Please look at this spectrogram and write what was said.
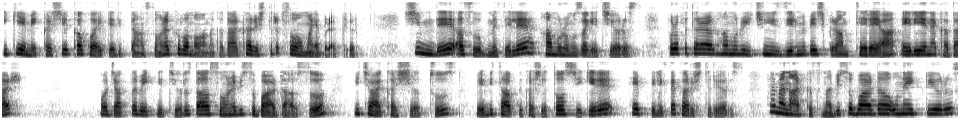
2 yemek kaşığı kakao ekledikten sonra kıvam alana kadar karıştırıp soğumaya bırakıyorum. Şimdi asıl mesele hamurumuza geçiyoruz. Profiterol hamuru için 125 gram tereyağı eriyene kadar ocakta bekletiyoruz. Daha sonra bir su bardağı su, bir çay kaşığı tuz ve bir tatlı kaşığı toz şekeri hep birlikte karıştırıyoruz. Hemen arkasına bir su bardağı un ekliyoruz.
